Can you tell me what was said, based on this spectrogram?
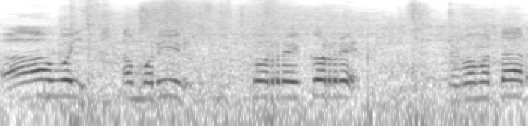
Ah, voy a morir. Corre, corre. Me va a matar.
